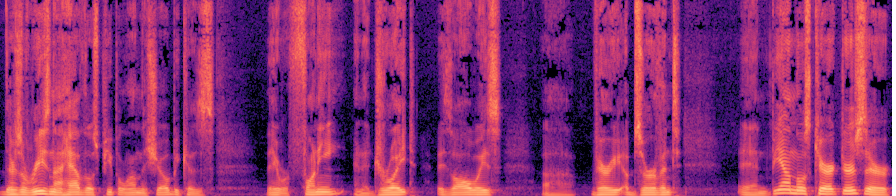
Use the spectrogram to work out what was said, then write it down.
there's a reason I have those people on the show because they were funny and adroit as always, uh, very observant. And beyond those characters, they're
